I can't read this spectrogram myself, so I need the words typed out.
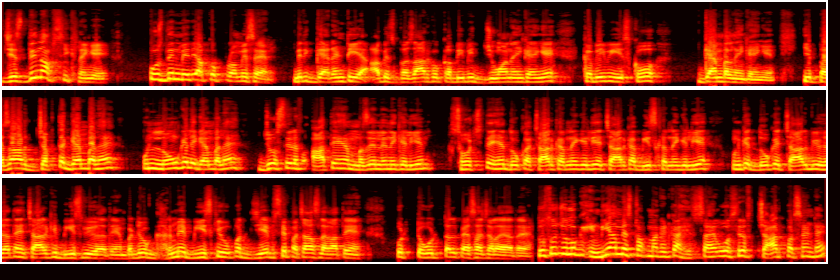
जिस दिन आप सीख लेंगे उस दिन मेरी आपको प्रॉमिस है, मेरी गारंटी है, आप इस बाज़ार को कभी भी जुआ नहीं कहेंगे, कभी भी इसको गैम्बल नहीं कहेंगे। ये बाज़ार जब तक गैम्बल है, उन लोगों के लिए गैम्बल है, जो सिर्फ़ आते हैं मज़े लेने के लिए, सोचते हैं दो का चार करने के लिए, चार का बीस करने के लिए, उनके दो के चार भी हो जाते हैं, चार के बीस भी हो जाते हैं बट जो घर में बीस के ऊपर जेब से पचास लगाते हैं, वो टोटल पैसा चला जाता है। दोस्तों, जो लोग इंडिया में स्टॉक मार्केट का हिस्सा है, वो सिर्फ़ चार परसेंट है।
